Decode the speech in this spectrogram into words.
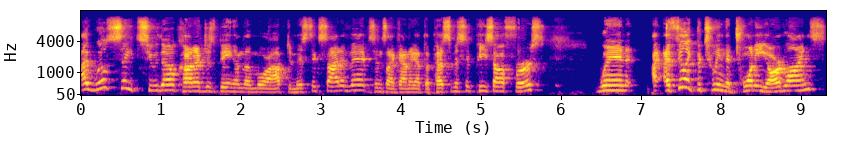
I will say too, though, kind of just being on the more optimistic side of it, since I kind of got the pessimistic piece off first. When I, I feel like between the 20 yard lines,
